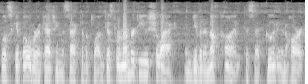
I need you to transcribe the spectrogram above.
We'll skip over attaching the sac to the plug. Just remember to use shellac and give it enough time to set good and hard.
